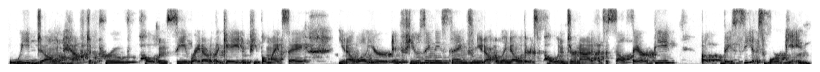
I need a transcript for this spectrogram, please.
we don't have to prove potency right out of the gate. And people might say, you know, well, you're infusing these things and you don't really know whether it's potent or not if it's a cell therapy, but they see it's working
